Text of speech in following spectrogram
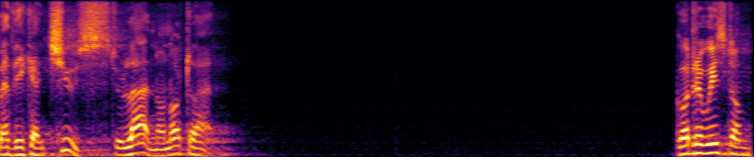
But they can choose to learn or not learn. Godly wisdom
